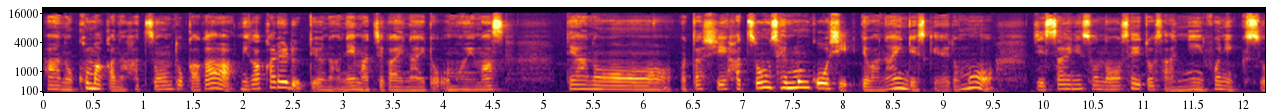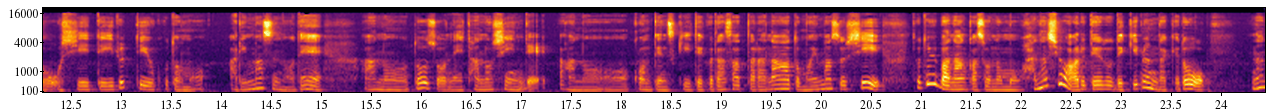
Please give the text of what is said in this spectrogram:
あの細かな発音とかが磨かれるっていうのはね間違いないと思います。であの私発音専門講師ではないんですけれども実際にその生徒さんにフォニックスを教えているっていうこともありますのであのどうぞね楽しんであのコンテンツ聞いてくださったらなと思いますし例えばなんかそのもう話はある程度できるんだけどな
